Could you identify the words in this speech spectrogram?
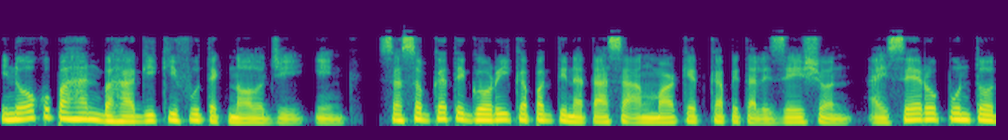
Inookupahan bahagi Kifu Technology, Inc. Sa subkategory kapag tinatasa ang market capitalization ay 0.256%.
